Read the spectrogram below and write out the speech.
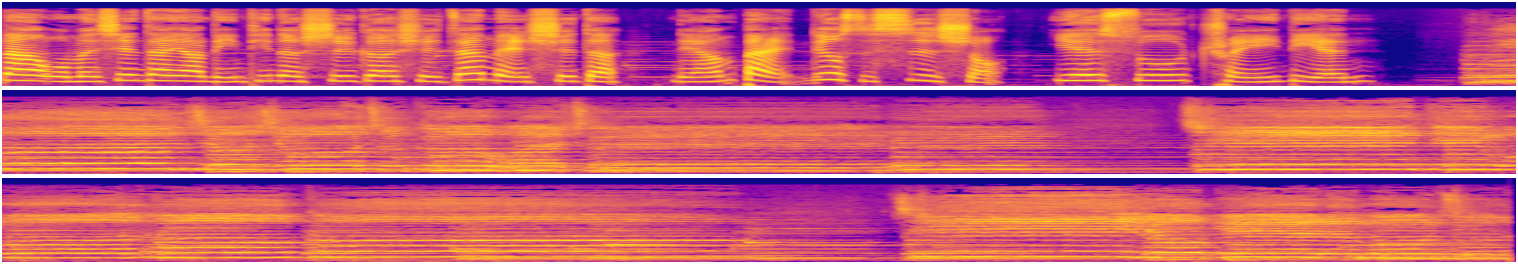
那我们现在要聆听的诗歌是赞美诗的两百六十四首《耶稣垂怜》。求求这个外垂怜，有别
